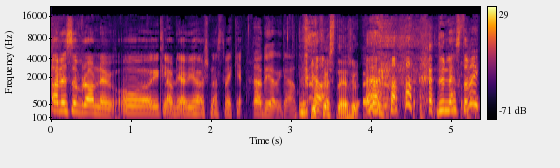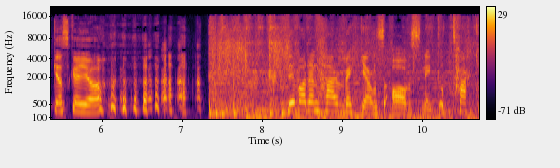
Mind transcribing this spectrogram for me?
Ha det så bra nu. Och Claudia, vi hörs nästa vecka. Ja det gör vi garanterat. Du förresten, jag skulle... Du, nästa vecka ska jag... Det var den här veckans avsnitt och tack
